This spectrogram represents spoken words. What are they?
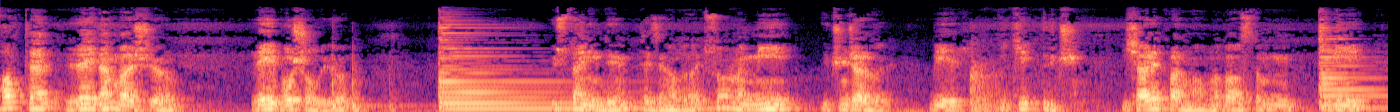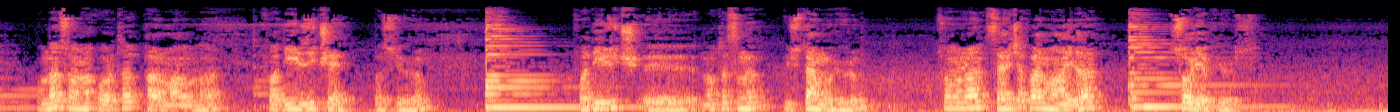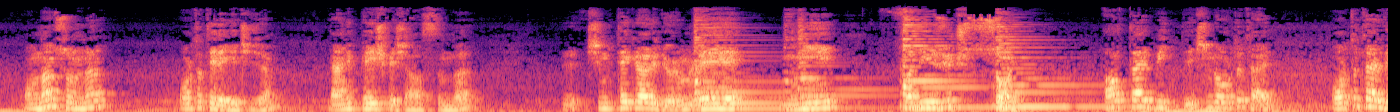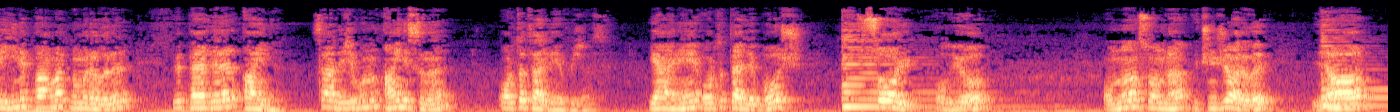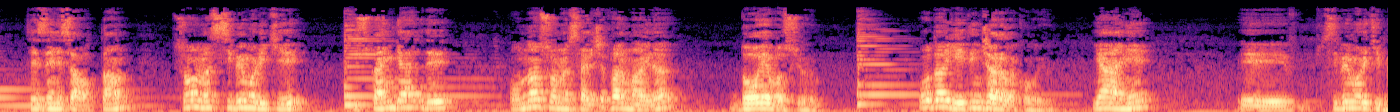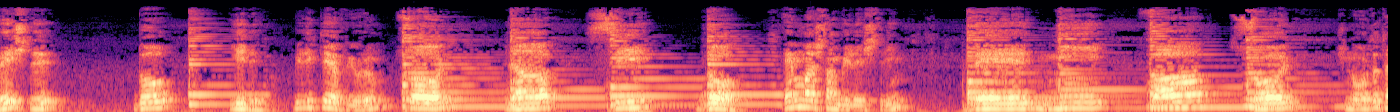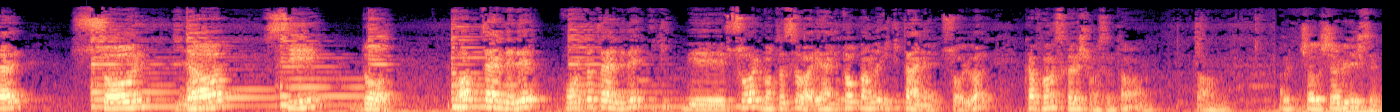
alt tel R'den başlıyorum. R boş oluyor. Üstten indim tezen olarak. Sonra Mi üçüncü aralık. 1, 2, 3. İşaret parmağımla bastım. Mi. Ondan sonra orta parmağımla Fa diyez 3'e basıyorum. Fa diyez 3 e, notasını üstten vuruyorum. Sonra serçe parmağıyla sol yapıyoruz. Ondan sonra orta tele geçeceğim. Yani peş peşe aslında. Şimdi tekrar ediyorum. Re, mi, fa diyez 3, sol. Alt tel bitti. Şimdi orta tel. Orta telde yine parmak numaraları ve perdeler aynı. Sadece bunun aynısını orta telde yapacağız. Yani orta telde boş, sol oluyor. Ondan sonra 3. aralık La tezenisi alttan. Sonra Si bemol 2 üstten geldi. Ondan sonra serçe parmağıyla Do'ya basıyorum. O da 7. aralık oluyor. Yani e, Si bemol 2 5'ti. Do 7. Birlikte yapıyorum. Sol, La, Si, Do. En baştan birleştireyim. Re, Mi, Fa, Sol. Şimdi orta tel. Sol, La, Si, Do. Alt telde de orta telde de iki, e, sol notası var. Yani toplamda iki tane sol var. Kafanız karışmasın tamam mı? Tamam. Çalışabilirsin.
